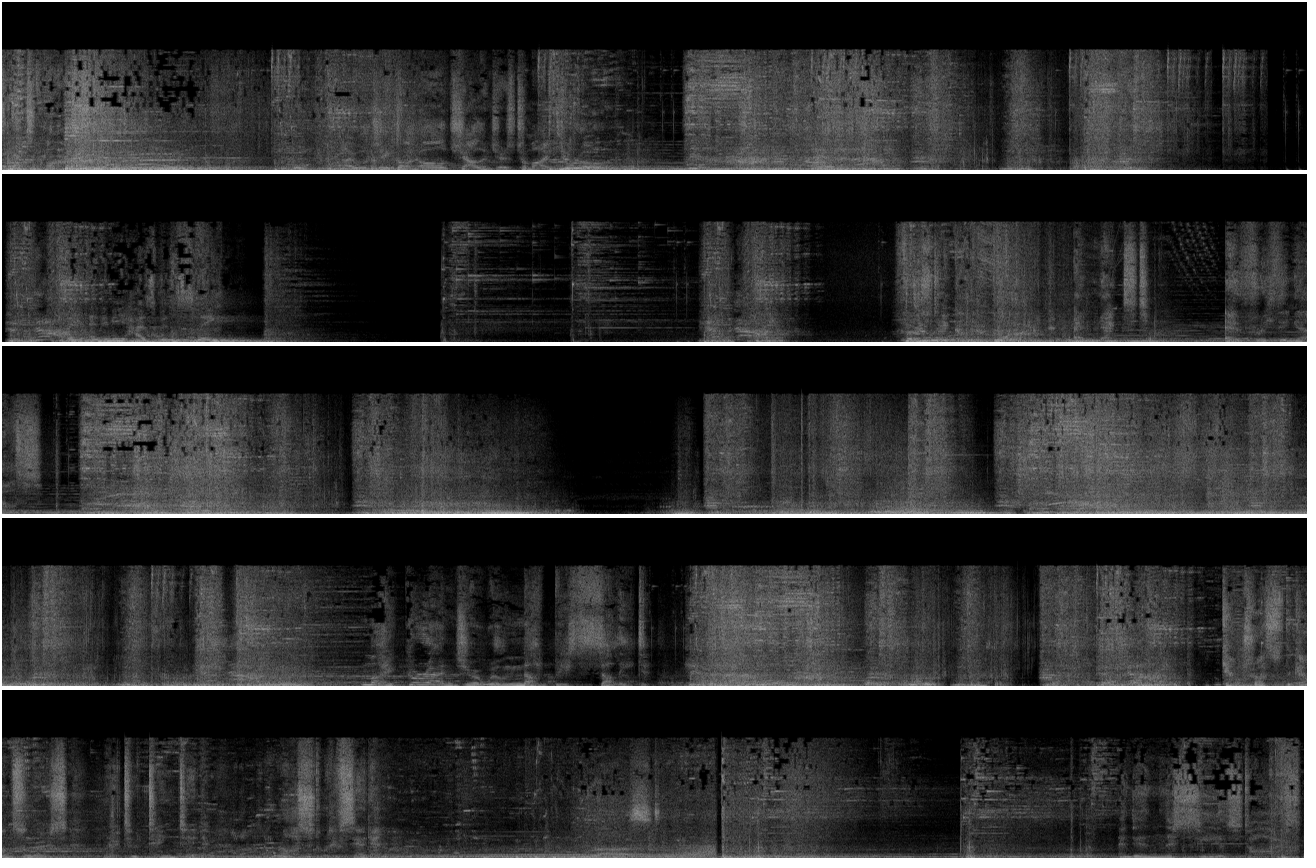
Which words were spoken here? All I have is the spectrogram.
I will take on all challengers to my throne. An enemy has been slain. trust the counselors. They're too tainted. Rhaast would have said. Rhaast. And in the sea of stars,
